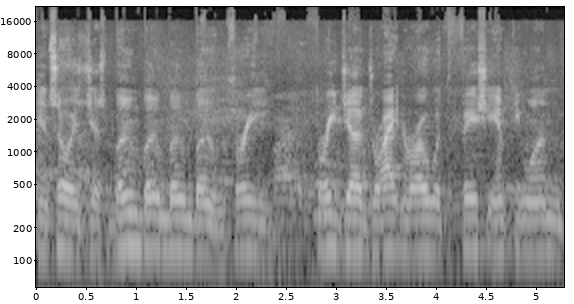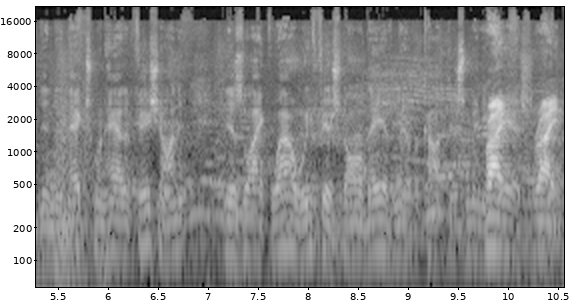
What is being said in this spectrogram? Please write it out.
And so it's just boom, boom, boom, boom, three, three jugs right in a row with the fish. Empty one, then the next one had a fish on it. It's like, wow, we fished all day. I've never caught this many Right, fish. right.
